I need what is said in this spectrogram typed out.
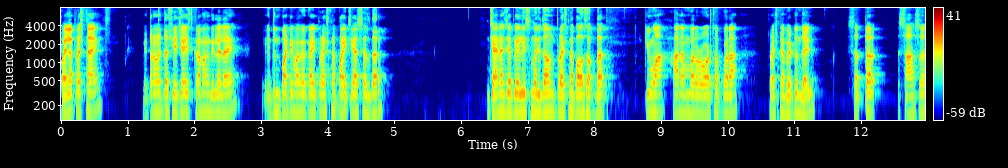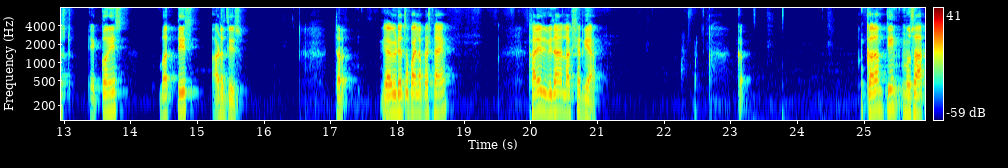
पहिला प्रश्न आहे मित्रांनो इथं शेहेचाळीस क्रमांक दिलेला आहे. इथून पाठीमागं काही प्रश्न पाहिजे असेल तर चॅनलच्या प्लेलिस्टमध्ये जाऊन प्रश्न पाहू शकतात. किंवा हा नंबरवर व्हॉट्सअप करा. प्रश्न भेटून जाईल. सत्तर सहासष्ट एकोणीस बत्तीस अडतीस. तर या व्हिडिओचा पहिला प्रश्न आहे. खालील विधान लक्षात घ्या. क- कलम तीन नुसार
